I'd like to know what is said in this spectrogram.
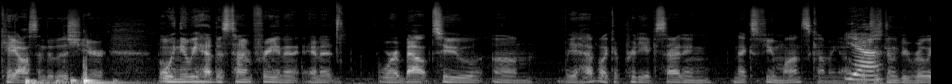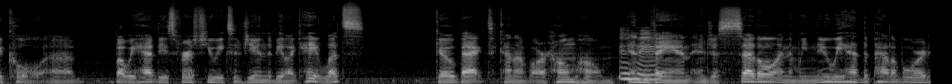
chaos into this year. But we knew we had this time free, and it, and it we're about to um, we have like a pretty exciting next few months coming up, Yeah. which is going to be really cool. Uh, but we had these first few weeks of June to be like, hey, let's go back to kind of our home home Mm-hmm. in van and just settle and then we knew we had the paddleboard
